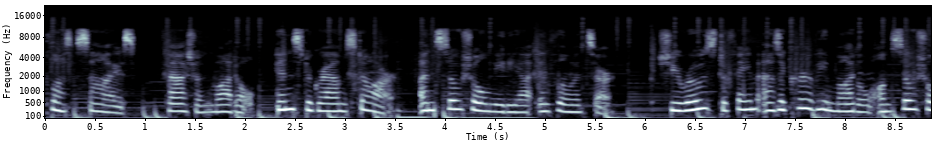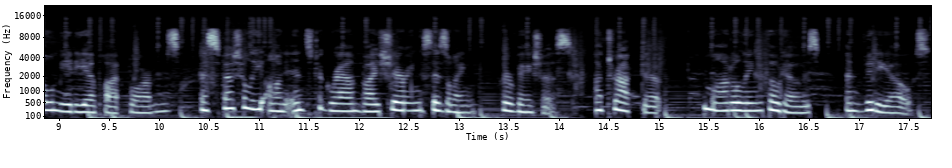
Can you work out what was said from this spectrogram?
plus-size, fashion model, Instagram star, and social media influencer. She rose to fame as a curvy model on social media platforms, especially on Instagram by sharing sizzling, curvaceous, attractive, modeling photos, and videos.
